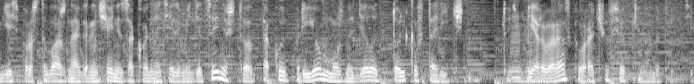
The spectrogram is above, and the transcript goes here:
Есть просто важное ограничение в законе о телемедицине, что такой прием можно делать только вторично. То есть Мгм. первый раз к врачу все-таки надо прийти.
